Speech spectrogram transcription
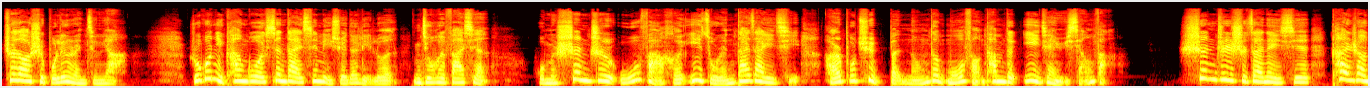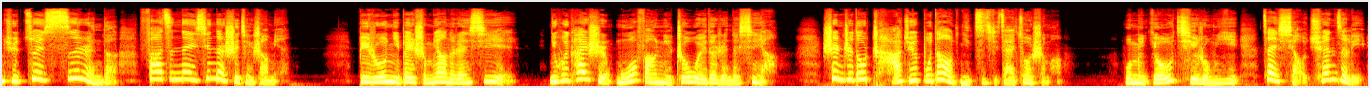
这倒是不令人惊讶。如果你看过现代心理学的理论，你就会发现。我们甚至无法和一组人待在一起，而不去本能的模仿他们的意见与想法，甚至是在那些看上去最私人的、发自内心的事情上面。比如，你被什么样的人吸引，你会开始模仿你周围的人的信仰，甚至都察觉不到你自己在做什么。我们尤其容易在小圈子里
